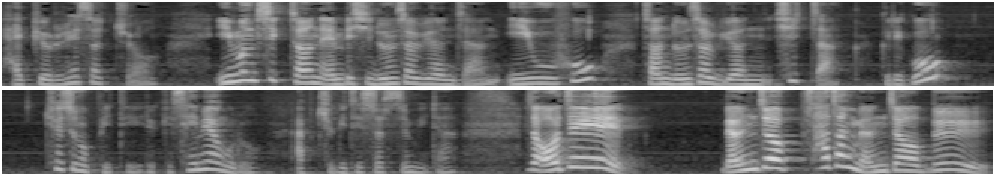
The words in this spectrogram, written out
발표를 했었죠. 이문식 전 MBC 논설위원장, 이우호 전 논설위원 실장, 그리고 최승호 PD 이렇게 3명으로 압축이 됐었습니다. 그래서 어제 면접, 사장 면접을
